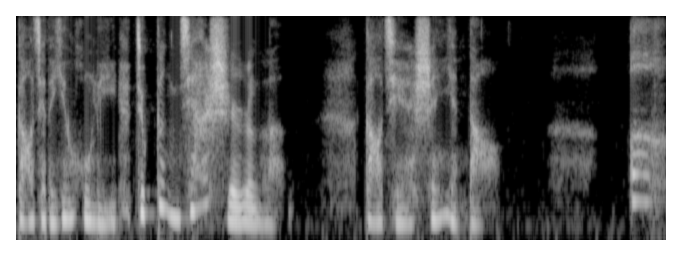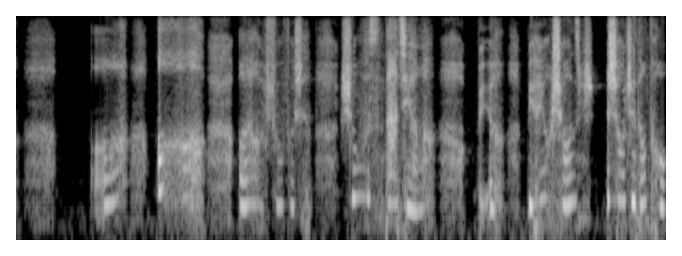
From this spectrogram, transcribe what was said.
高洁的阴户里就更加湿润了。高洁呻吟道：“啊！”啊啊！哎呀，舒服死，舒服死大姐了！别别用手指手指头捅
